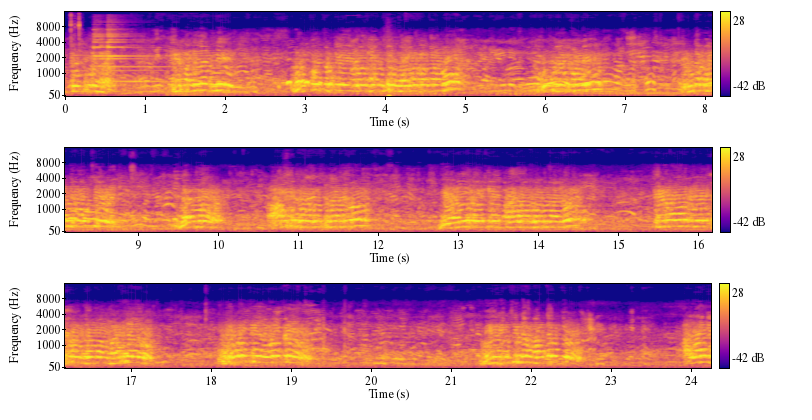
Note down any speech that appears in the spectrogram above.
తెచ్చుకుందాం ఈ పనులన్నీ ఒక్కొక్కటి రోజు నుంచి మొదలుపెట్టాము ఇంతమంది వచ్చి నన్ను ఆశీర్వదించినందుకు మీ అందరికీ పాదాభివందనాలు తిరువూరు నియోజకవర్గంలో మహిళలు యువతి యువకులు మీరు ఇచ్చిన మద్దతు అలాగే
